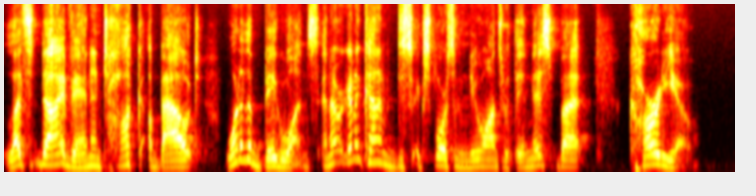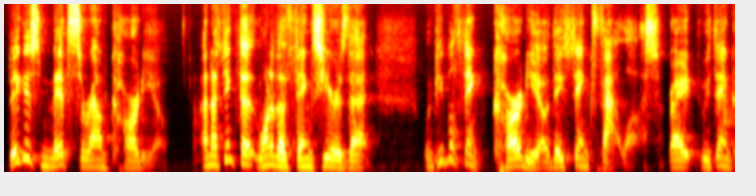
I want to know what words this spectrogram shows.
let's dive in and talk about one of the big ones. And we're going to kind of explore some nuance within this, but cardio, biggest myths around cardio. And I think that one of the things here is that when people think cardio, they think fat loss, right? We think,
